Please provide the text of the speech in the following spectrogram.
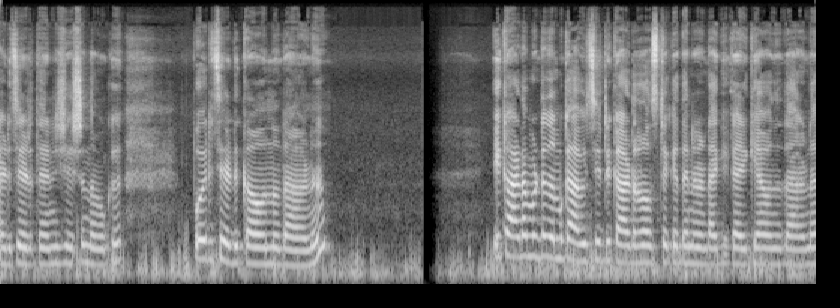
അടിച്ചെടുത്തതിന് ശേഷം നമുക്ക് പൊരിച്ചെടുക്കാവുന്നതാണ്. ഈ കാടമുട്ട നമുക്ക് ആവശ്യമായിട്ട് കാട റോസ്റ്റൊക്കെ തന്നെ ഉണ്ടാക്കി കഴിക്കാവുന്നതാണ്.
